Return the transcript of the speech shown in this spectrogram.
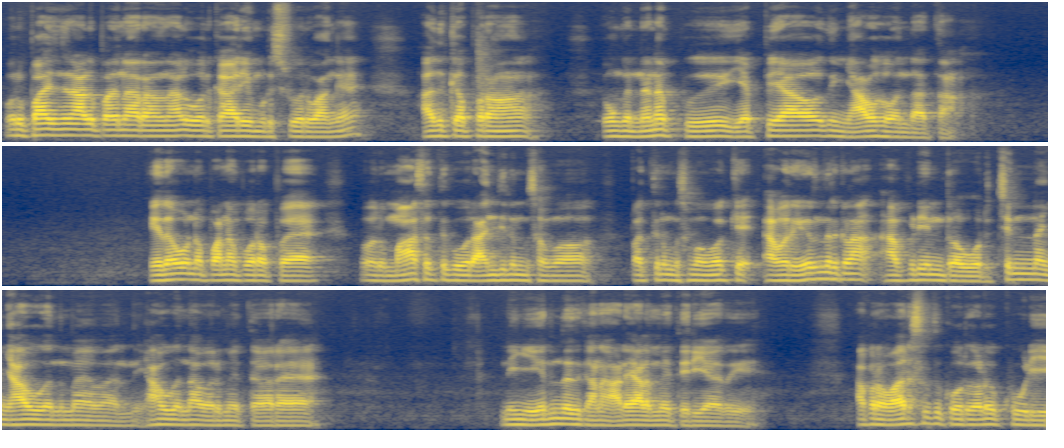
ஒரு பதினஞ்சு நாள் பதினாறாவது நாள் ஒரு காரியம் முடிச்சுட்டு வருவாங்க. அதுக்கப்புறம் உங்கள் நினப்பு எப்பயாவது ஞாபகம் வந்தால் தான் ஏதோ ஒன்று பண்ண போகிறப்ப ஒரு மாதத்துக்கு ஒரு அஞ்சு நிமிஷமோ பத்து நிமிஷமோ ஓகே அவர் இருந்திருக்கலாம் அப்படின்ற ஒரு சின்ன ஞாபகம் ஞாபகம் தான் வருமே தவிர நீங்கள் இருந்ததுக்கான அடையாளமே தெரியாது. அப்புறம் வருஷத்துக்கு ஒரு தடவை கூடி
